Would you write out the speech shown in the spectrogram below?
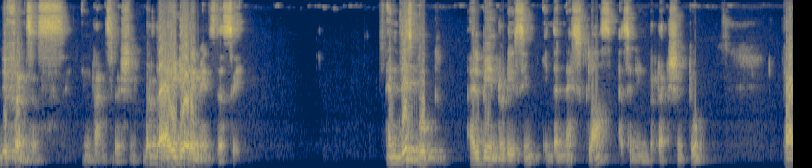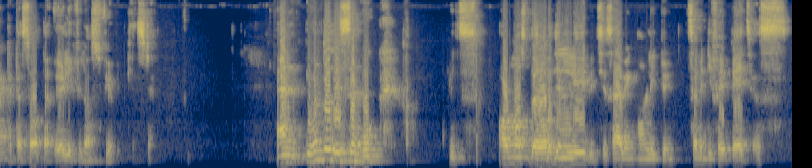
differences in translation, but the idea remains the same. And this book I'll be introducing in the next class as an introduction to Tractatus or the early philosophy of Wittgenstein. And even though this is a book which almost the originally which is having only 20, 75 pages,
